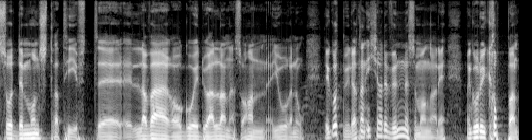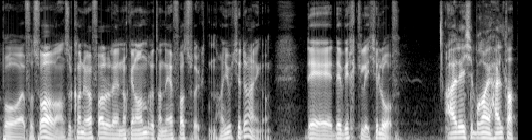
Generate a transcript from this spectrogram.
så demonstrativt eh, la være å gå i duellene som han gjorde nå. Det er godt mulig at han ikke hadde vunnet så mange av de, men går du i kroppen på forsvareren, så kan i hvert fall noen andre ta nedfallsfrukten. Han gjorde ikke det engang. Det, det er virkelig ikke lov. Nei, det er ikke bra i hele tatt.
